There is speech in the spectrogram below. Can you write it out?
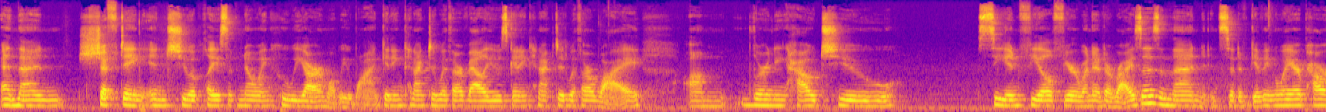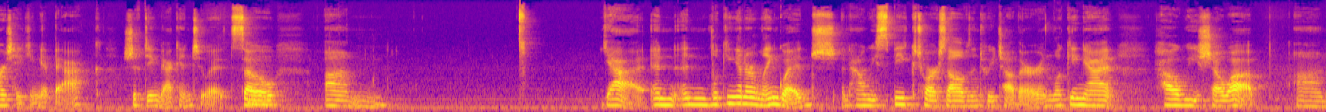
and then shifting into a place of knowing who we are and what we want, getting connected with our values, getting connected with our why, um, learning how to see and feel fear when it arises, and then instead of giving away our power, taking it back, shifting back into it. So, mm-hmm um, yeah and and looking at our language and how we speak to ourselves and to each other and looking at how we show up um,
